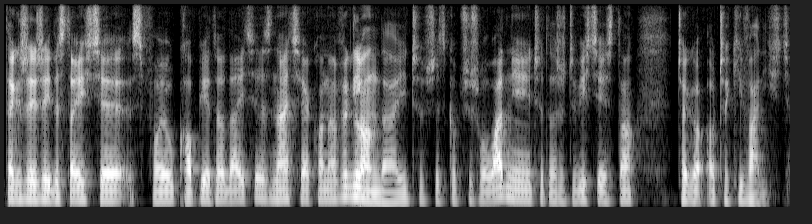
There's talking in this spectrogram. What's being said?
Także jeżeli dostaliście swoją kopię, to dajcie znać, jak ona wygląda i czy wszystko przyszło ładnie, i czy to rzeczywiście jest to, czego oczekiwaliście.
